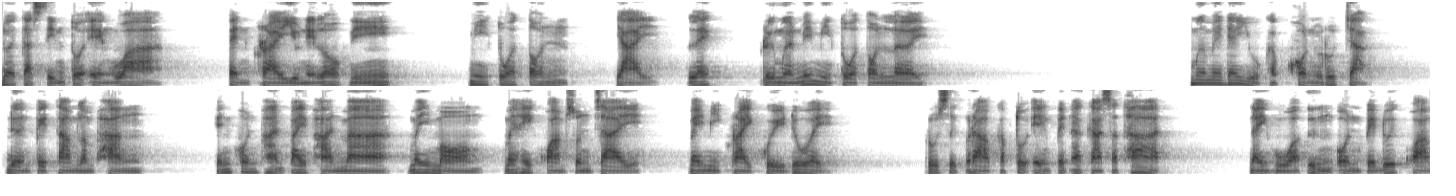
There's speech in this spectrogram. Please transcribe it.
โดยตัดสินตัวเองว่า เป็นใครอยู่ในโลกนี้ มีตัวตน ใหญ่ เล็ก หรือเหมือนไม่มีตัวตนเลย เมื่อไม่ได้อยู่กับคนรู้จัก เดินไปตามลำพัง เห็นคนผ่านไปผ่านมา ไม่มอง ไม่ให้ความสนใจ ไม่มีใครคุยด้วย รู้สึกราวกับตัวเองเป็นอากาศธาตุในหัวอึงอนไปด้วยความ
